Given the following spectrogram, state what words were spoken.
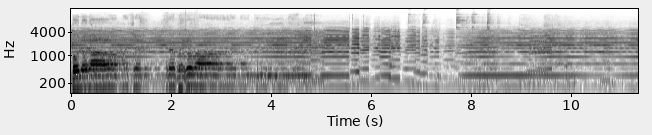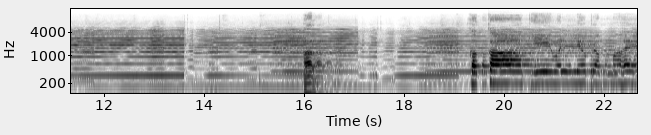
बोलो रामचंद्र भगवान की। हाँ। कक्का केवल्य ब्रह्म है।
